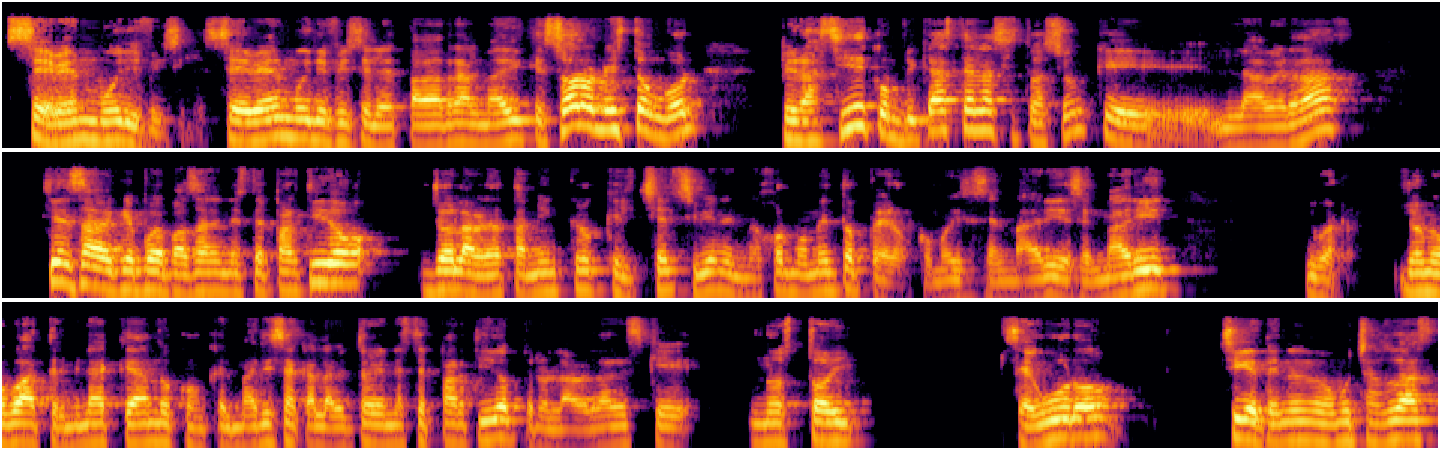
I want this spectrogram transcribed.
se ven muy difíciles. Se ven muy difíciles para Real Madrid, que solo necesita un gol, pero así de complicada está la situación que, la verdad, quién sabe qué puede pasar en este partido. Yo, la verdad, también creo que el Chelsea viene en mejor momento, pero como dices, el Madrid es el Madrid. Y bueno, yo me voy a terminar quedando con que el Madrid saca la victoria en este partido, pero la verdad es que no estoy seguro, sigue teniendo muchas dudas.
